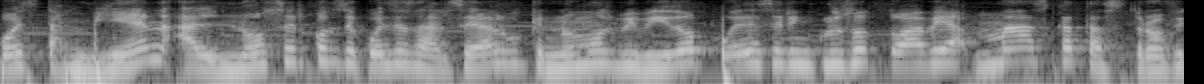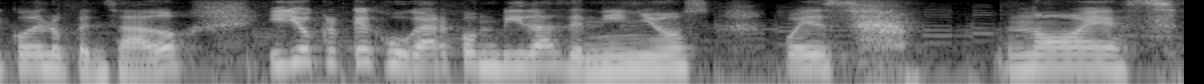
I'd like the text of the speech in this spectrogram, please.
pues también al no ser consecuencias, al ser algo que no hemos vivido, puede ser incluso todavía más catastrófico de lo pensado. Y yo creo que jugar con vidas de niños, pues no es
